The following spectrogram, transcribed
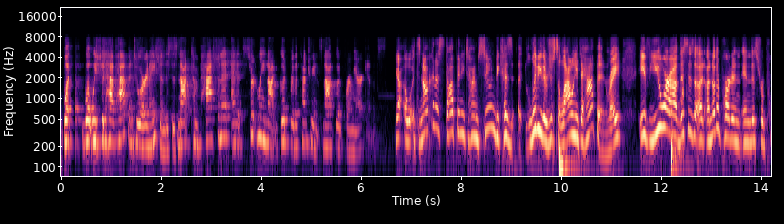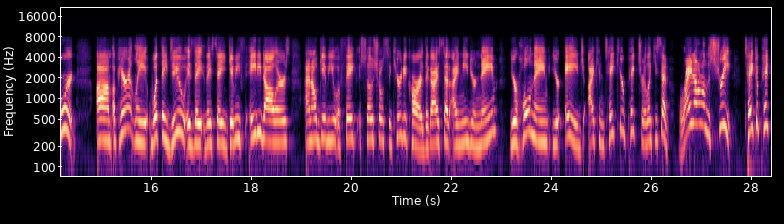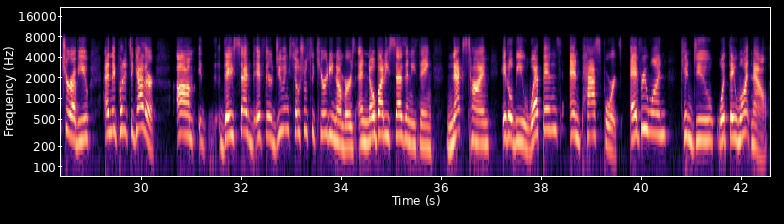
what what we should have happen to our nation? This is not compassionate, and it's certainly not good for the country, and it's not good for Americans. Yeah, well, it's not going to stop anytime soon because uh, Libby, they're just allowing it to happen, right? If you are out, this is a, another part in, in this report um, apparently what they do is they they say give me $80 and I'll give you a fake social security card. The guy said I need your name, your whole name, your age. I can take your picture like you said right out on the street. Take a picture of you and they put it together. Um, they said if they're doing social security numbers and nobody says anything, next time it'll be weapons and passports. Everyone can do what they want now.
